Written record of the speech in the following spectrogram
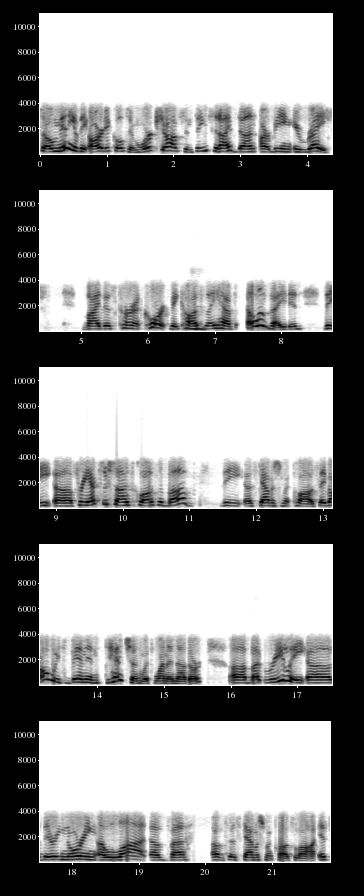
so many of the articles and workshops and things that I've done are being erased by this current court because mm. they have elevated the uh, free exercise clause above the establishment clause. They've always been in tension with one another, uh, but really uh, they're ignoring a lot of uh, of establishment clause law. It's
